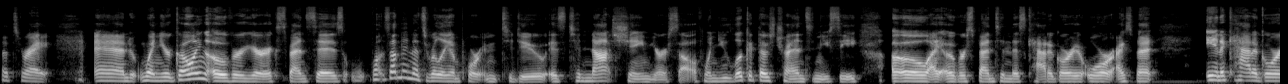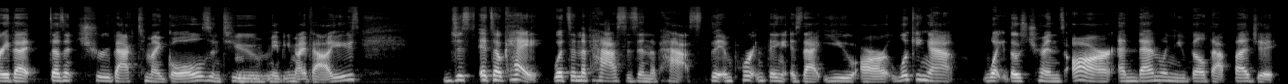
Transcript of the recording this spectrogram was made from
that's right. And when you're going over your expenses, something that's really important to do is to not shame yourself. When you look at those trends and you see, oh, I overspent in this category, or I spent in a category that doesn't true back to my goals and to mm-hmm. maybe my values, just it's okay. What's in the past is in the past. The important thing is that you are looking at what those trends are. And then when you build that budget,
